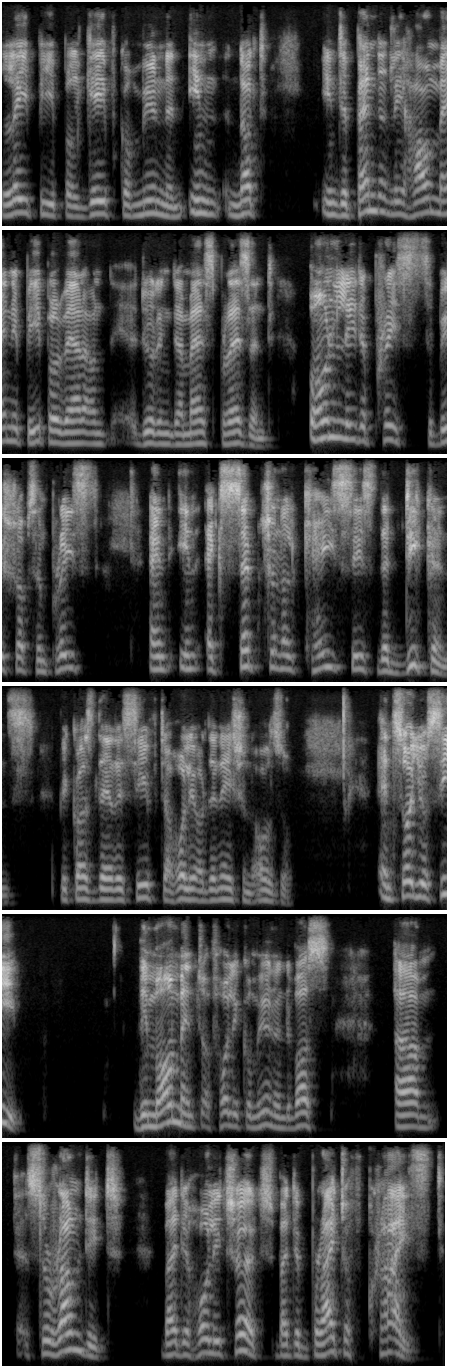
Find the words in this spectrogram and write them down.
lay people gave communion in not independently how many people were on, during the mass present only the priests the bishops and priests and in exceptional cases the deacons because they received a holy ordination also and so you see the moment of holy communion was um, surrounded by the holy church by the bride of christ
